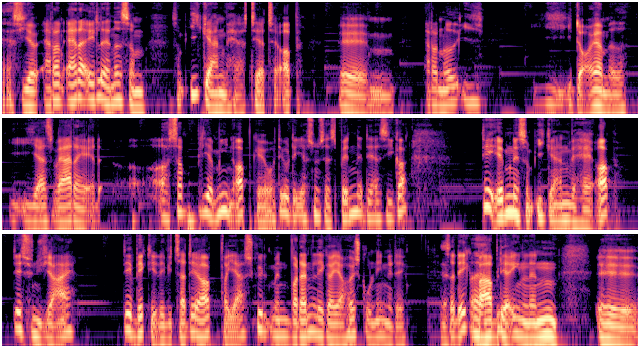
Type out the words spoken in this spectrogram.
Ja. og siger, er der, er der et eller andet, som, som I gerne vil have os til at tage op? Øhm, er der noget, I, I, I døjer med i, i jeres hverdag? Og, og så bliver min opgave, og det er jo det, jeg synes er spændende, det er at sige, godt, det emne, som I gerne vil have op, det synes jeg, det er vigtigt, at vi tager det op for jeres skyld, men hvordan lægger jeg højskolen ind i det? Ja. Ja. Så det ikke Ja. bare bliver en eller anden... Øh,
